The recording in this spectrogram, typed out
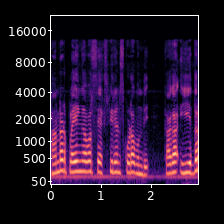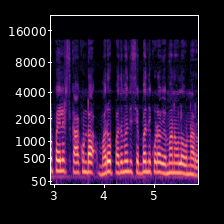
హండ్రెడ్ ఫ్లయింగ్ అవర్స్ ఎక్స్పీరియన్స్ కూడా ఉంది. కాగా ఈ ఇద్దరు పైలట్స్ కాకుండా మరో పది మంది సిబ్బంది కూడా విమానంలో ఉన్నారు.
